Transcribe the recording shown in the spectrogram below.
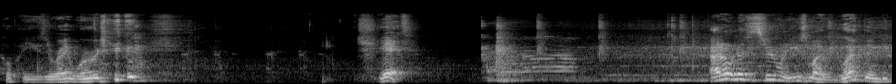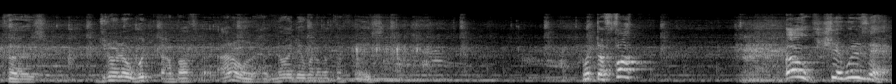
Hope I use the right word. Shit. I don't necessarily want to use my weapon because you don't know what I'm about to. I don't have no idea what I'm about to face. What the fuck? Oh shit! What is that?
